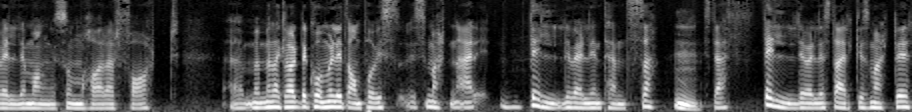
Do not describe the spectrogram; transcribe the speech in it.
veldig mange som har erfart. Eh, Men, men det er klart, det kommer litt an på hvis, hvis smertene er veldig, veldig intense. Mm. Hvis det er veldig, veldig sterke smerter,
